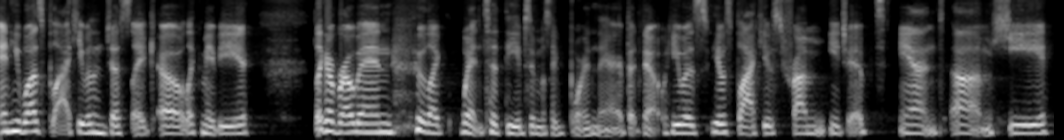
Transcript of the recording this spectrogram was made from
and he was black. He wasn't just like, oh, like maybe like a Roman who like went to Thebes and was like born there. But no, he was he was black. He was from Egypt, and um, he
